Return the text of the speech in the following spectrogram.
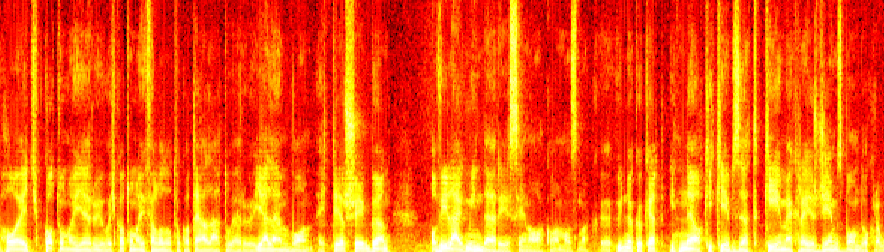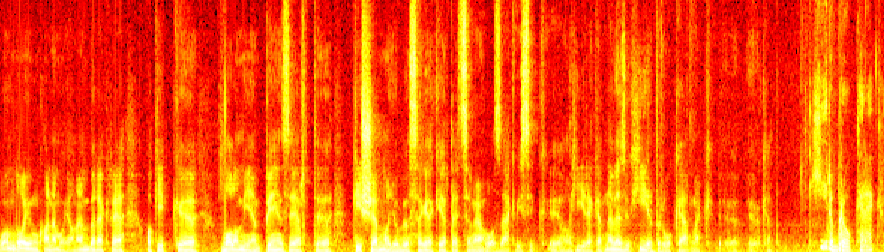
ha egy katonai erő vagy katonai feladatokat ellátó erő jelen van egy térségben, a világ minden részén alkalmaznak ügynököket. Itt ne a kiképzett kémekre és James Bondokra gondoljunk, hanem olyan emberekre, akik valamilyen pénzért, kisebb-nagyobb összegekért egyszerűen hozzák, viszik a híreket. Nevezük hírbrókernek őket. Hírbrókerek.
